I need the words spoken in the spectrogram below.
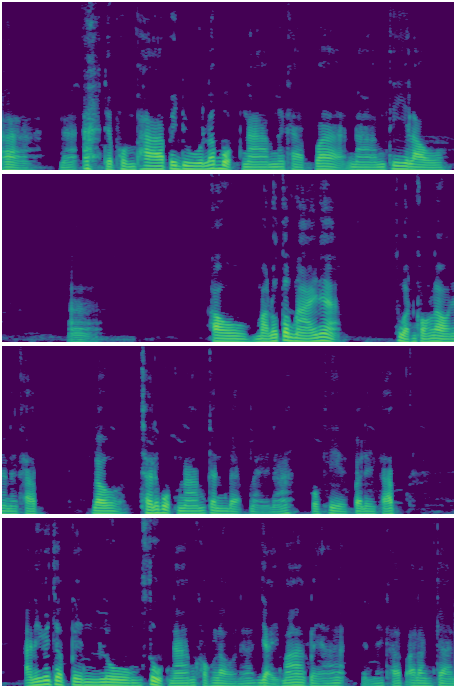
อ่านะะเดี๋ยวผมพาไปดูระบบน้ำนะครับว่าน้ำที่เราอ่าเอามารดต้นไม้เนี่ยสวนของเราเนี่ยนะครับ เราใช้ระบบน้ำกันแบบไหนนะ โอเคไปเลยครับ อันนี้ก็จะเป็นโรงสูบน้ำของเรานะใหญ่มากเลยฮะเห็นไหมครับอลังการ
